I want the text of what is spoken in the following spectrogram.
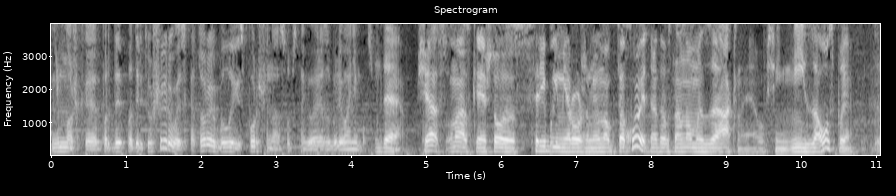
немножко подретушировать, которое было испорчено, собственно говоря, заболеванием оспы. Да. Сейчас у нас, конечно, с рябыми рожами много-то ходит, но это в основном из-за акне, а вовсе не из-за оспы. Да,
